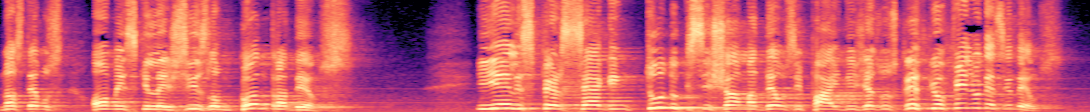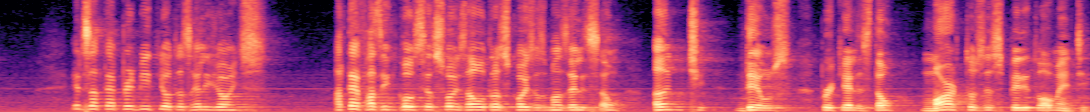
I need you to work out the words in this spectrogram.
Nós temos homens que legislam contra Deus e eles perseguem tudo que se chama Deus e Pai de Jesus Cristo e o Filho desse Deus. Eles até permitem outras religiões, até fazem concessões a outras coisas, mas eles são anti-Deus, porque eles estão mortos espiritualmente.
